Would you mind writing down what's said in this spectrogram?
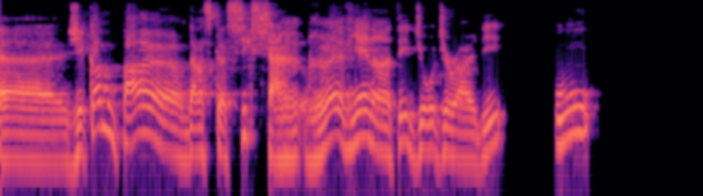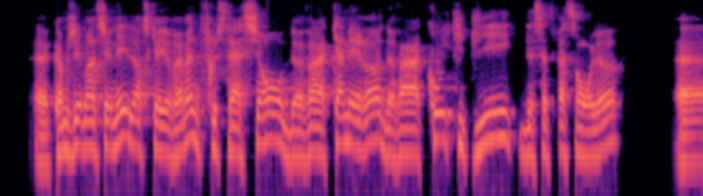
Euh, j'ai comme peur dans ce cas-ci que ça revienne hanter Joe Girardi, où euh, comme j'ai mentionné, lorsqu'il y a vraiment une frustration devant caméra, devant coéquipier de cette façon-là, euh,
